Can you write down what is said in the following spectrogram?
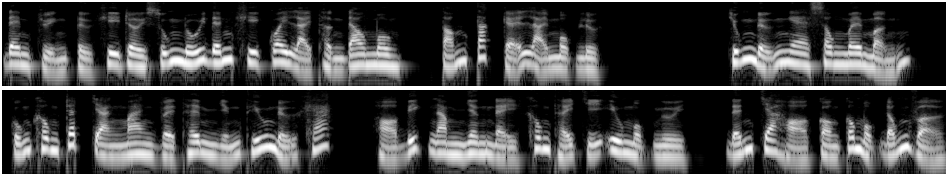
đem chuyện từ khi rơi xuống núi đến khi quay lại thần đao môn, tóm tắt kể lại một lượt. Chúng nữ nghe xong mê mẩn, cũng không trách chàng mang về thêm những thiếu nữ khác, họ biết nam nhân này không thể chỉ yêu một người, đến cha họ còn có một đống vợ,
